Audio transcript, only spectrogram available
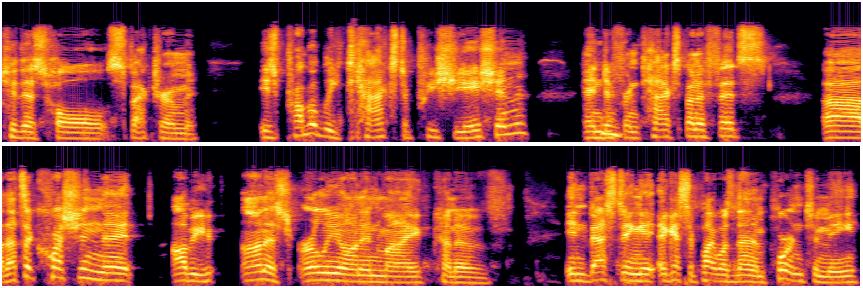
to this whole spectrum is probably tax depreciation and hmm. different tax benefits. Uh, that's a question that I'll be honest early on in my kind of investing, I guess it probably wasn't that important to me,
